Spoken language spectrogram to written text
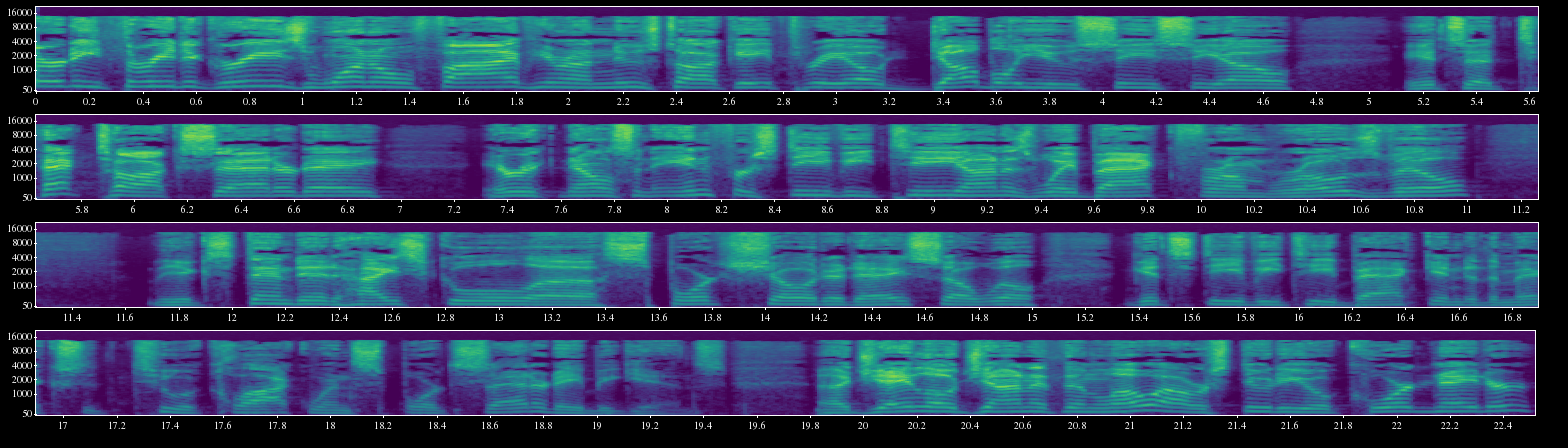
33 degrees, 105 here on News Talk 830 WCCO. It's a Tech Talk Saturday. Eric Nelson in for Stevie T on his way back from Roseville, the extended high school uh, sports show today. So we'll get Stevie T back into the mix at 2 o'clock when Sports Saturday begins. Uh, J-Lo Jonathan Lowe, our studio coordinator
